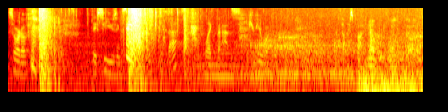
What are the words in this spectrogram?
Sort of. They see using snakes Like bats? like bats. You hear one from that's how they spy. No, my god.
